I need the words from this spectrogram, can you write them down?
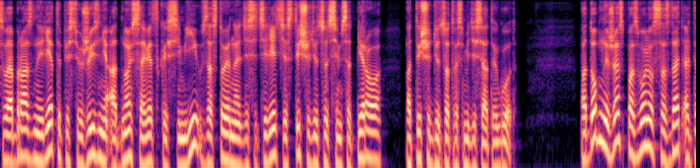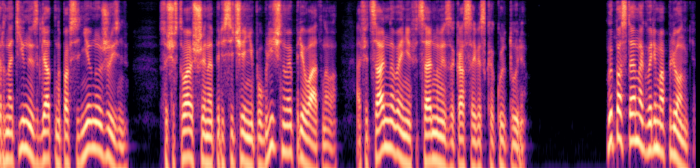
своеобразной летописью жизни одной советской семьи в застойное десятилетие с 1971 по 1980 год. Подобный жест позволил создать альтернативный взгляд на повседневную жизнь, существующую на пересечении публичного и приватного, официального и неофициального языка советской культуре. Мы постоянно говорим о пленке.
